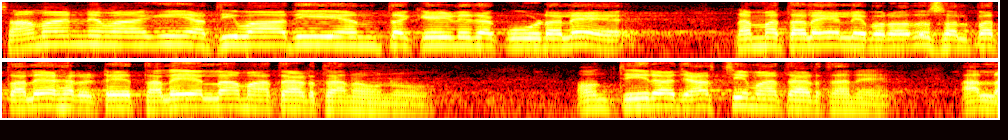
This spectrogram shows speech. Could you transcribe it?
ಸಾಮಾನ್ಯವಾಗಿ ಅತಿವಾದಿ ಅಂತ ಕೇಳಿದ ಕೂಡಲೇ ನಮ್ಮ ತಲೆಯಲ್ಲಿ ಬರೋದು ಸ್ವಲ್ಪ ತಲೆ ಹರಟೆ, ತಲೆಯೆಲ್ಲ ಮಾತಾಡ್ತಾನವನು ಅವನು. ತೀರಾ ಜಾಸ್ತಿ ಮಾತಾಡ್ತಾನೆ. ಅಲ್ಲ,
